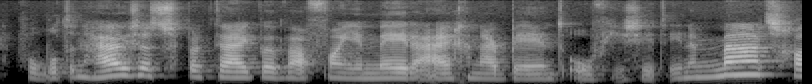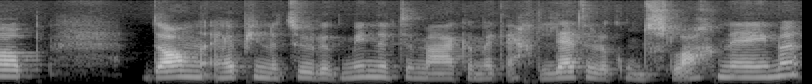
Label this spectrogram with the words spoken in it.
bijvoorbeeld een huisartspraktijk waarvan je mede-eigenaar bent, of je zit in een maatschap dan heb je natuurlijk minder te maken met echt letterlijk ontslag nemen.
